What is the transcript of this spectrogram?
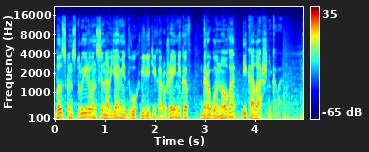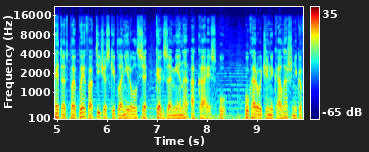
был сконструирован сыновьями двух великих оружейников Драгунова и Калашникова. Этот ПП фактически планировался как замена АКСУ — Укороченный Калашников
